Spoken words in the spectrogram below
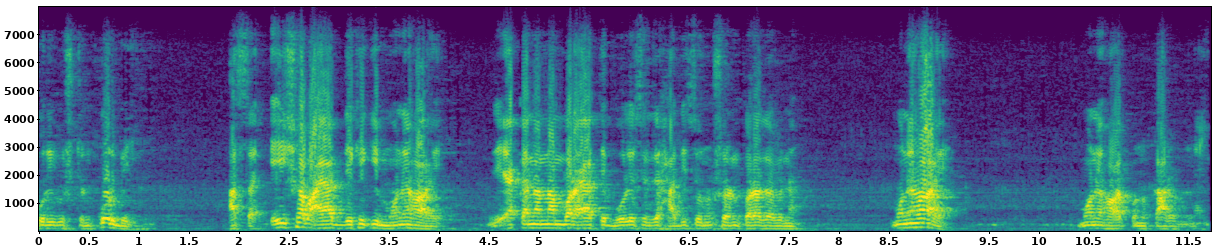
পরিবেষ্টন করবেই। আচ্ছা এই সব আয়াত দেখে কি মনে হয় যে একান্ন নম্বর আয়াতে বলেছে যে হাদিস অনুসরণ করা যাবে না? মনে হয়? মনে হওয়ার কোনো কারণ নাই।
